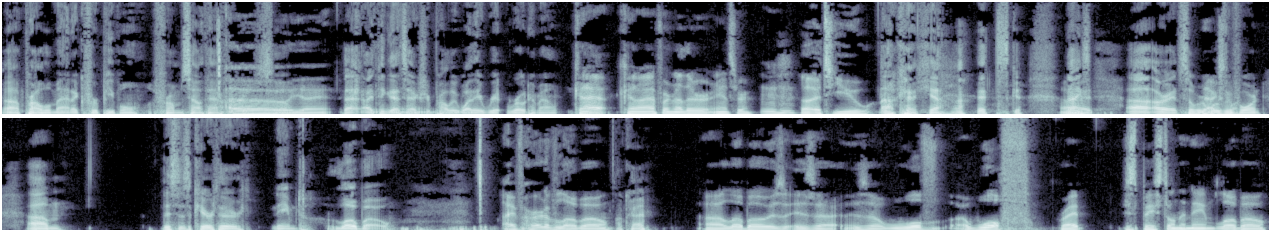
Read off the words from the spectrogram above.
uh, problematic for people from South Africa. Oh so yeah. yeah. that I think that's actually probably why they writ- wrote him out. Can I can I offer another answer? Mm-hmm. Uh, it's you. Okay, yeah, it's good. All nice. right. Uh, all right, so we're Next moving one. forward. Um, this is a character named Lobo. I've heard of Lobo. Okay. Uh, Lobo is is a is a wolf a wolf, right? Just based on the name Lobo.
